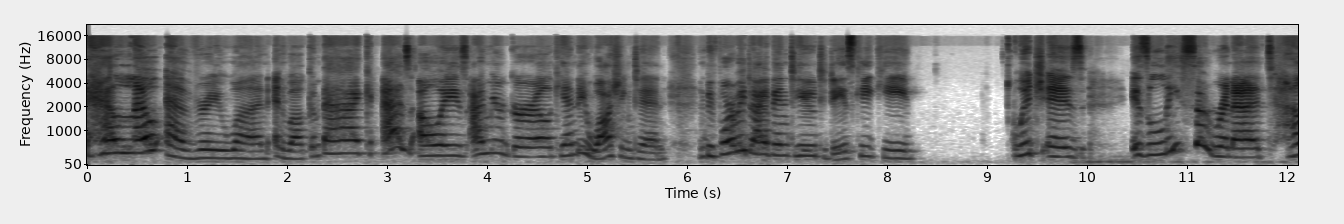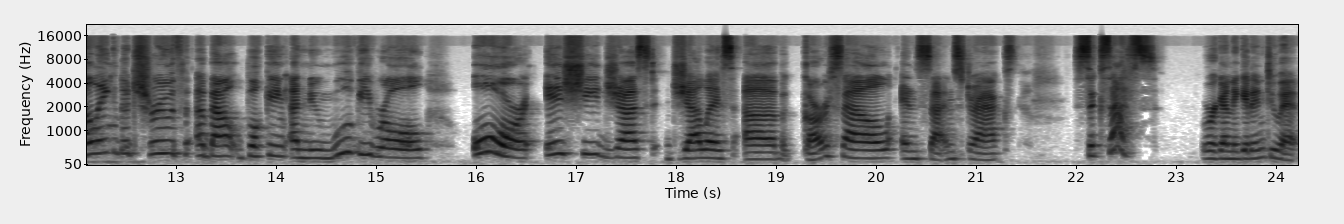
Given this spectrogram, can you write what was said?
Hello, everyone, and welcome back. As always, I'm your girl, Candy Washington. And before we dive into today's Kiki, which is Is Lisa Rinna telling the truth about booking a new movie role, or is she just jealous of Garcelle and Sutton Stracke's success? We're going to get into it.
